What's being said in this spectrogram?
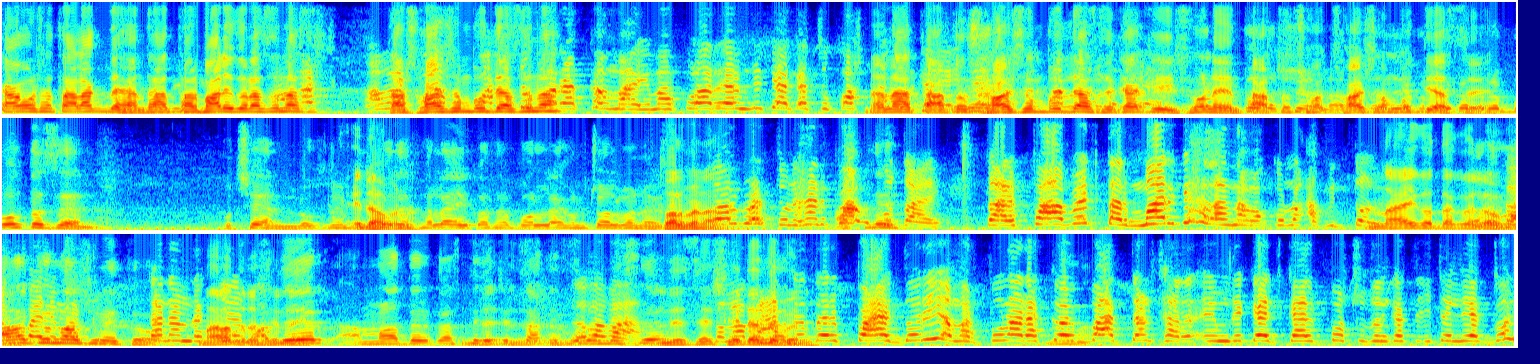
কাগজটা তালাক দেখান। তার বাড়ি ঘর আছে না? তার সহায় সম্পত্তি আছে না? না না তার তো। সহায় সম্পত্তি আছে, কাকি, শোনেন তার তো সহায় সম্পত্তি আছে। বলতেছেন। বুঝছেন? লোকজন বিপদে ফেলা এই কথা বললে এখন চলবে না। চলবে না। হ্যাঁ কোথায়? তার পাবে তার মার কে হেলা না কোনো আপিত্ত না এই কথা কইলে জন্য তো। আমরা। আমাদের আমাদের কাছ থেকে যে টাকাগুলো বাবা, নিছে নিচে সেটা দেবেন। পায়ে ধরি আমার পোলারে কই বাচ্চা ছাড়া এমনি কাজ কাল কাছে ইতালি একজন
